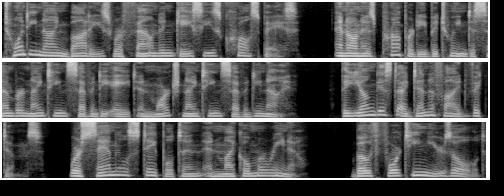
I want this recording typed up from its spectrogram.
29 bodies were found in Gacy's crawlspace and on his property between December 1978 and March 1979. The youngest identified victims were Samuel Stapleton and Michael Marino, both 14 years old.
